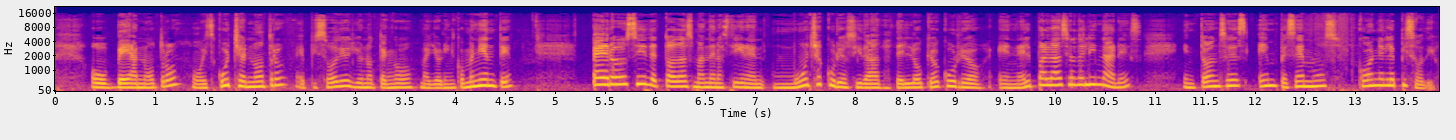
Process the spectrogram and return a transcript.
o vean otro o escuchen otro episodio. Yo no tengo mayor inconveniente. Pero si de todas maneras tienen mucha curiosidad de lo que ocurrió en el Palacio de Linares, entonces empecemos con el episodio.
